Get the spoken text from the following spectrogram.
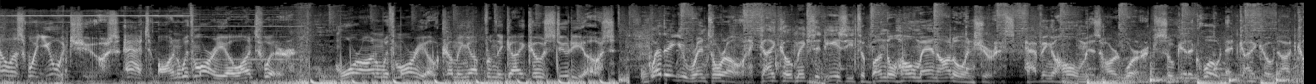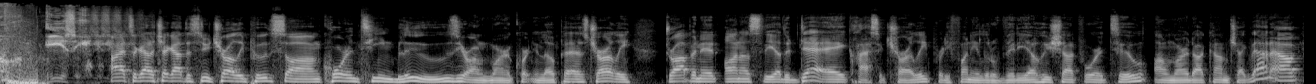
Tell us what you would choose at On with Mario on Twitter. More On with Mario coming up from the Geico Studios. Whether you rent or own, Geico makes it easy to bundle home and auto insurance. Having a home is hard work, so get a quote at geico.com. Easy. All right, so got to check out this new Charlie Puth song, Quarantine Blues. You're on with Mario Courtney Lopez. Charlie dropping it on us the other day. Classic Charlie. Pretty funny little video he shot for it too. On Mario.com. Check that out.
